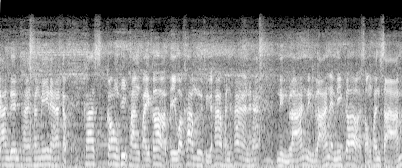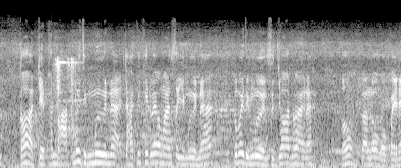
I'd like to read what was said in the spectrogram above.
การเดินทางครั้งนี้นะฮะกับ ค่ากล้องที่พังไปก็ตีว่าค่ามือถือ 5,500นะฮะ1ล้าน 1 ล้านอันนี้ก็2,003ก็ 7,000 บาทไม่ถึงหมื่นน่ะจากที่คิดไว้ประมาณ 40,000นะฮะก็ไม่ถึงหมื่นสุดยอดมากนะโอ้ก็โล่งอกไปใน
